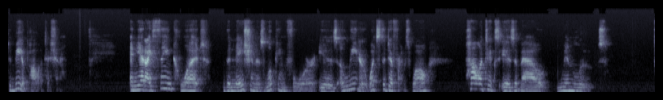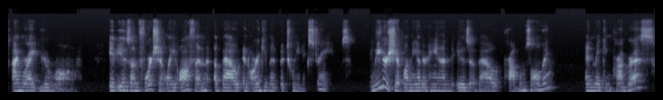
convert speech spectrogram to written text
to be a politician. And yet, I think what the nation is looking for is a leader. What's the difference? Well, politics is about win lose. I'm right, you're wrong. It is unfortunately often about an argument between extremes. Leadership, on the other hand, is about problem solving and making progress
